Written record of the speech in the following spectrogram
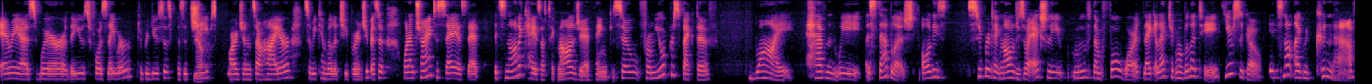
areas where they use forced labor to produce this because it's yeah. cheap. So margins are higher, so we can build it cheaper and cheaper. So, what I'm trying to say is that it's not a case of technology, I think. So, from your perspective, why haven't we established all these super technologies or actually moved them forward, like electric mobility, years ago. It's not like we couldn't have.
